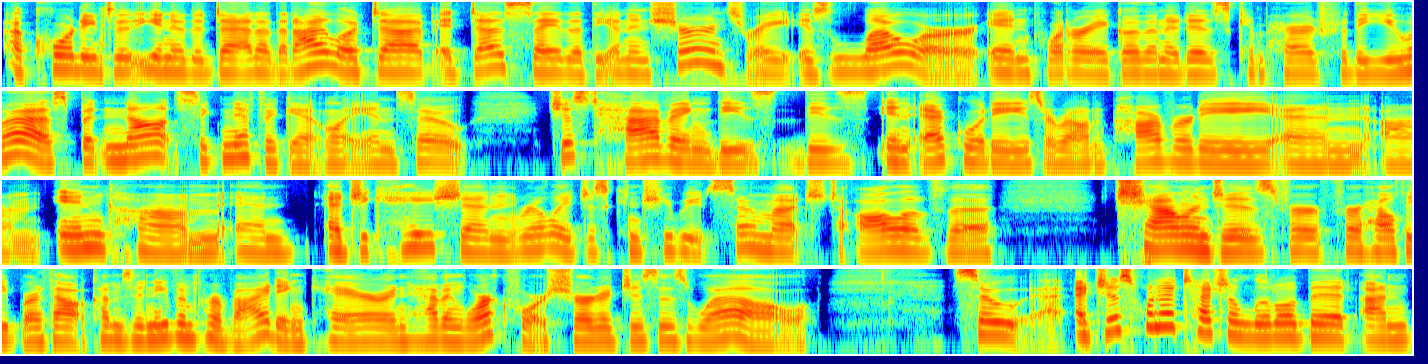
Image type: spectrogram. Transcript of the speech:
according to, you know, the data that I looked up, it does say that the uninsurance rate is lower in Puerto Rico than it is compared for the US, but not significantly. And so just having these these inequities around poverty and um, income and education really just contributes so much to all of the challenges for for healthy birth outcomes and even providing care and having workforce shortages as well. So I just want to touch a little bit on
